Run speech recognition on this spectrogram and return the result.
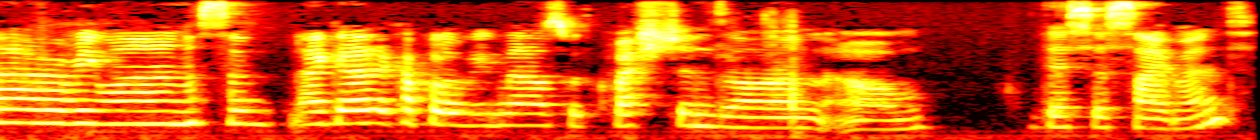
Hello everyone. So I got a couple of emails with questions on um, this assignment.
